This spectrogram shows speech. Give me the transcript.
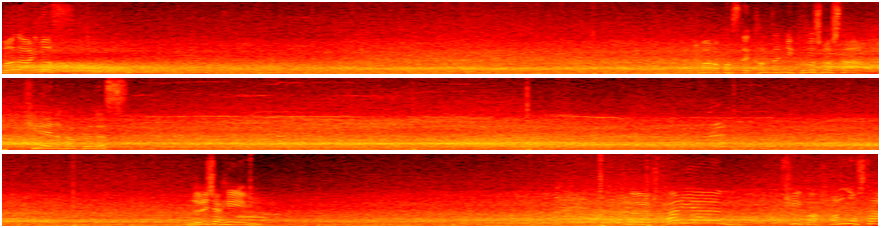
まだあります今のパスで完全に崩しました。綺麗なタックルです。ヌリシャヒン。ムヒタリアン。キーパー反応した。ボ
